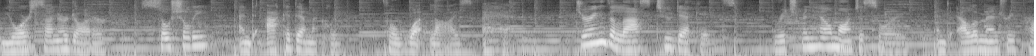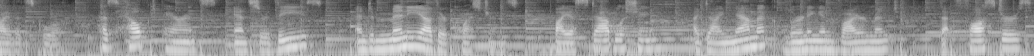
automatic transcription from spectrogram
your son or daughter socially and academically for what lies ahead? During the last two decades, Richmond Hill Montessori and Elementary Private School has helped parents answer these and many other questions by establishing a dynamic learning environment that fosters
